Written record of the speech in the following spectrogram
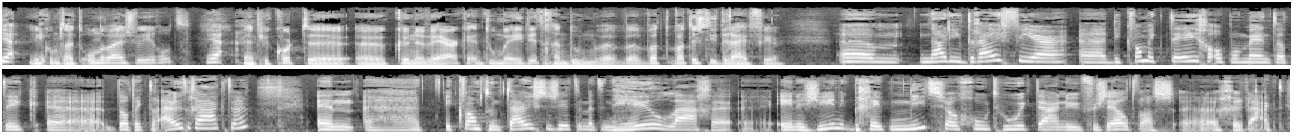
Ja, je ik... komt uit de onderwijswereld. Ja. Dan heb je kort uh, uh, kunnen werken en toen ben je dit gaan doen. Wat, wat is die drijfveer? Um, nou, die drijfveer uh, die kwam ik tegen op het moment dat ik, dat ik eruit raakte. En ik kwam toen thuis te zitten met een heel lage energie. En ik begreep niet zo goed hoe ik daar nu verzeild was geraakt.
